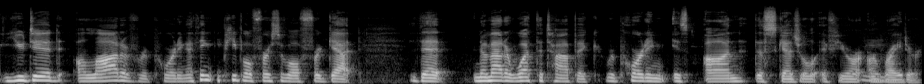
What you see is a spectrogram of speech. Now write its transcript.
you did a lot of reporting. I think people first of all forget that no matter what the topic, reporting is on the schedule if you're mm. a writer.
